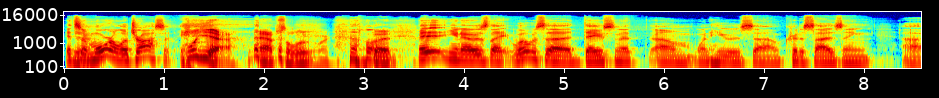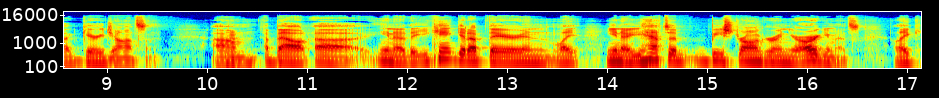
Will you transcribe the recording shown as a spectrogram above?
it's Yeah. a moral atrocity. well, yeah, absolutely. but It- you know, it was like what was uh, Dave Smith um, when he was um, criticizing uh, Gary Johnson um, about uh, you know that you can't get up there and like you know you have to be stronger in your arguments. Like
